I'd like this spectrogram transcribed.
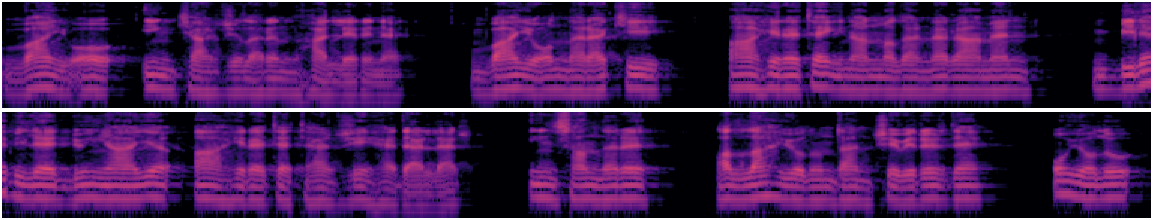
vay o inkarcıların hallerine. Vay onlara ki ahirete inanmalarına rağmen bile bile dünyayı ahirete tercih ederler. İnsanları Allah yolundan çevirir de o yolu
